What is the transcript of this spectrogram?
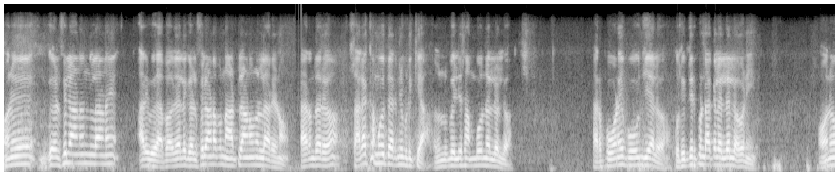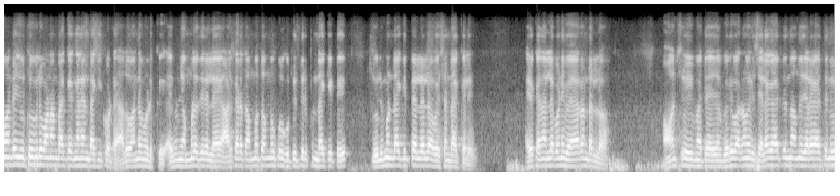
അവന് ഗൾഫിലാണെന്നുള്ളതാണ് അറിവ്. അപ്പോൾ അതായത് ഗൾഫിലാണോ അപ്പോൾ നാട്ടിലാണോ എന്നുള്ള അറിയണോ? കാരണം എന്താ പറയുക സ്ഥലമൊക്കെ നമുക്ക് തിരഞ്ഞു പിടിക്കുക അതൊന്നും വലിയ സംഭവമൊന്നുമല്ലല്ലോ. കാരണം പോകണേ പോവുകയും ചെയ്യാലോ. കുത്തിത്തിരിപ്പ് ഉണ്ടാക്കലല്ലല്ലോ പണി. ഓനും അവന്റെ യൂട്യൂബിൽ പണം ഉണ്ടാക്കി എങ്ങനെ ഉണ്ടാക്കിക്കോട്ടെ? അത് അവന്റെ മിടുക്ക്. അതിന് നമ്മളെതിരല്ലേ? ആൾക്കാരെ തമ്മ തമ്മ കുത്തിത്തിരിപ്പ് ഉണ്ടാക്കിയിട്ട് ദുലുമുണ്ടാക്കിയിട്ടല്ലല്ലോ പൈസ ഉണ്ടാക്കൽ അതിലൊക്കെ നല്ല പണി വേറെ ഉണ്ടല്ലോ. അവൻ മറ്റേ ഇവർ പറഞ്ഞ പോലെ ചില കാര്യത്തിന് നന്ന് ചില കാര്യത്തിന്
